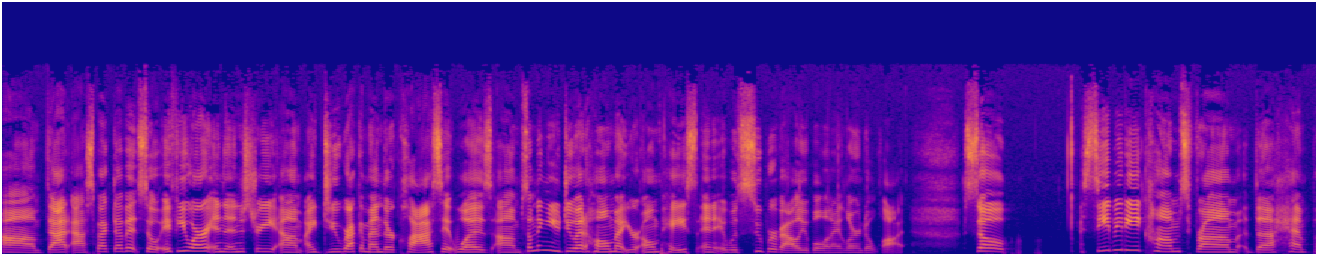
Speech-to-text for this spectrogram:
um, that aspect of it. So if you are in the industry, um, I do recommend their class. It was um, something you do at home at your own pace, and it was super valuable, and I learned a lot. So CBD comes from the hemp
